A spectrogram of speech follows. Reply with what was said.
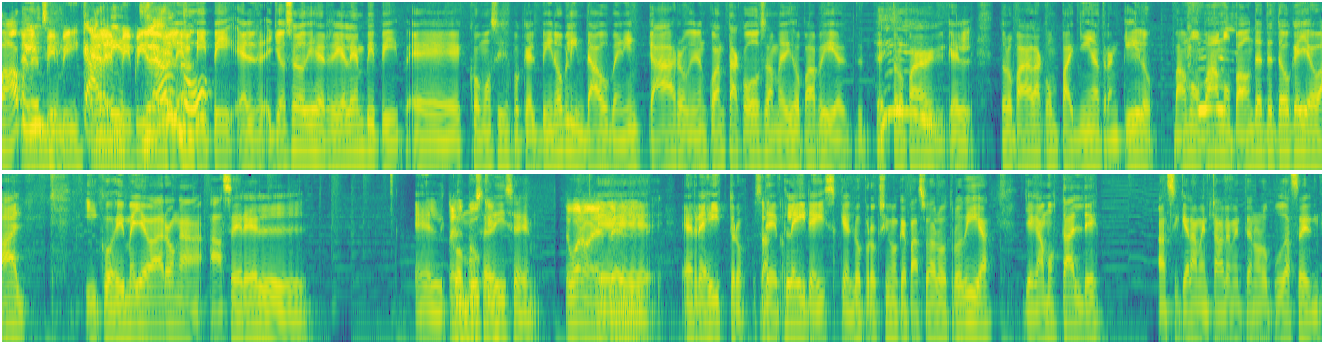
Papi, El MVP, el MVP de El. MVP, el- yo se lo dije, el real MVP. Eh, ¿Cómo se dice? Porque él vino blindado, venía en carro, vino en cuanta cosa. Me dijo, papi, eh, esto lo paga, el- esto lo paga la compañía, tranquilo. Vamos, vamos, ¿para dónde te tengo que llevar? Y cogí y me llevaron a, a hacer el. el ¿Cómo se dice? Bueno, el- Eh, el- el registro de Exacto. Playdays, que es lo próximo que pasó al otro día. Llegamos tarde, así que lamentablemente no lo pude hacer.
